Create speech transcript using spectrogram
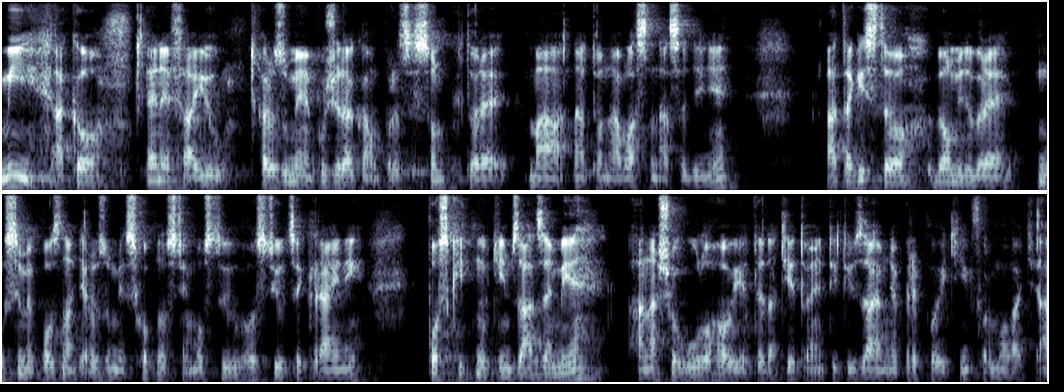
My ako NFIU rozumieme požiadavkám procesom, ktoré má na to na vlastné nasadenie. A takisto veľmi dobre musíme poznať a rozumieť schopnostiam hostujúcej krajiny poskytnúť im zázemie a našou úlohou je teda tieto entity vzájomne prepojiť, informovať a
